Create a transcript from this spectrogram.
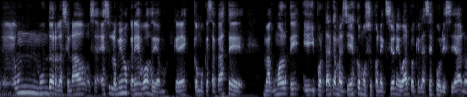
Eh, un mundo relacionado, o sea, es lo mismo que eres vos, digamos, querés como que sacaste McMorty y, Portal Comercial es como su conexión igual porque le haces publicidad, ¿no?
